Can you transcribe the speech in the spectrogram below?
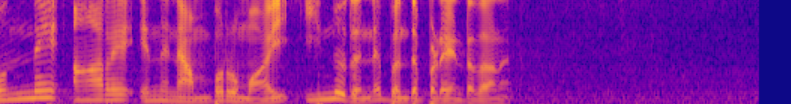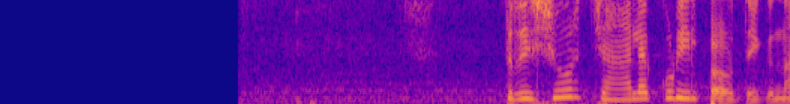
ഒന്ന് ആറ് എന്ന നമ്പറുമായി ഇന്നു തന്നെ ബന്ധപ്പെടേണ്ടതാണ്. തൃശൂർ ചാലക്കുടിയിൽ പ്രവർത്തിക്കുന്ന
